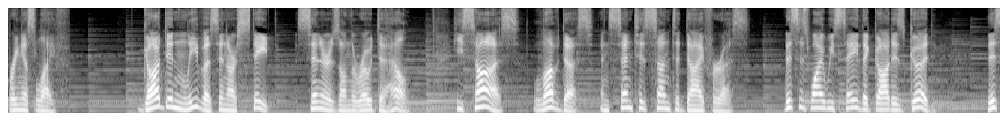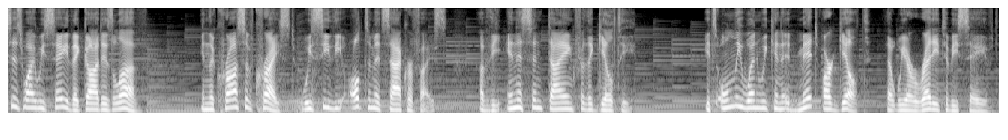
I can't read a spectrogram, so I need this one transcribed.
bring us life. God didn't leave us in our state, sinners on the road to hell. He saw us, loved us, and sent His Son to die for us. This is why we say that God is good. This is why we say that God is love. In the cross of Christ, we see the ultimate sacrifice of the innocent dying for the guilty. It's only when we can admit our guilt that we are ready to be saved.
